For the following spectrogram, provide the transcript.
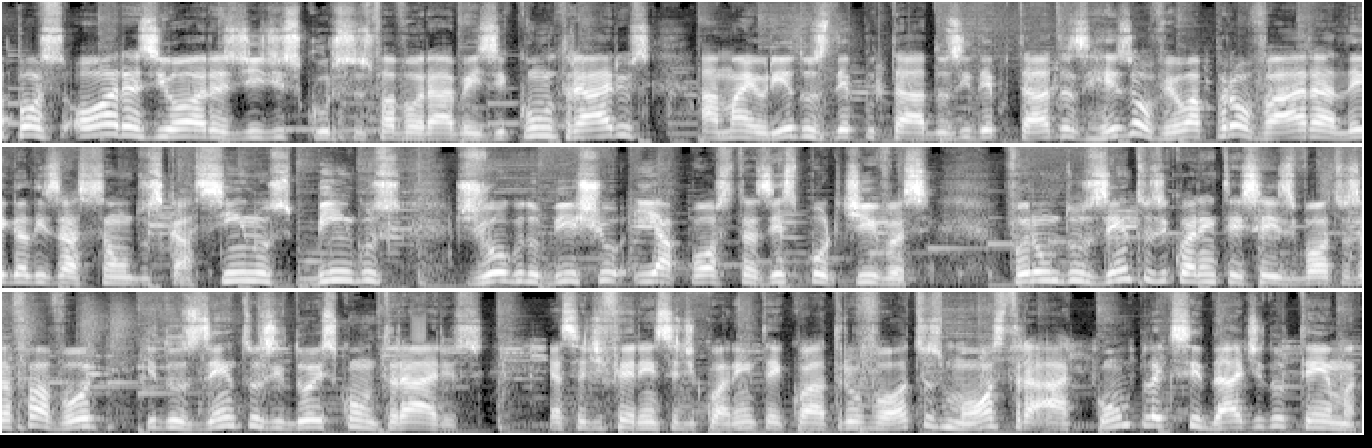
Após horas e horas de discursos favoráveis e contrários, a maioria dos deputados e deputadas resolveu aprovar a legalização dos cassinos, bingos, jogo do bicho e apostas esportivas. Foram 246 votos a favor e 202 contrários. Essa diferença de 44 votos mostra a complexidade do tema.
